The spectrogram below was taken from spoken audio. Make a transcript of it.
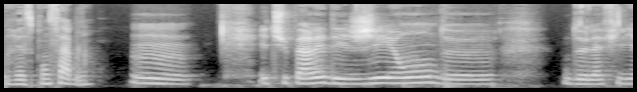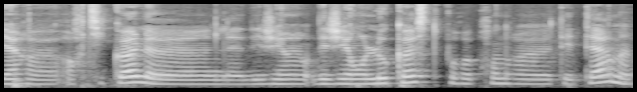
responsables hmm. et tu parlais des géants de de la filière euh, horticole, euh, des, géants, low cost pour reprendre euh, tes termes.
